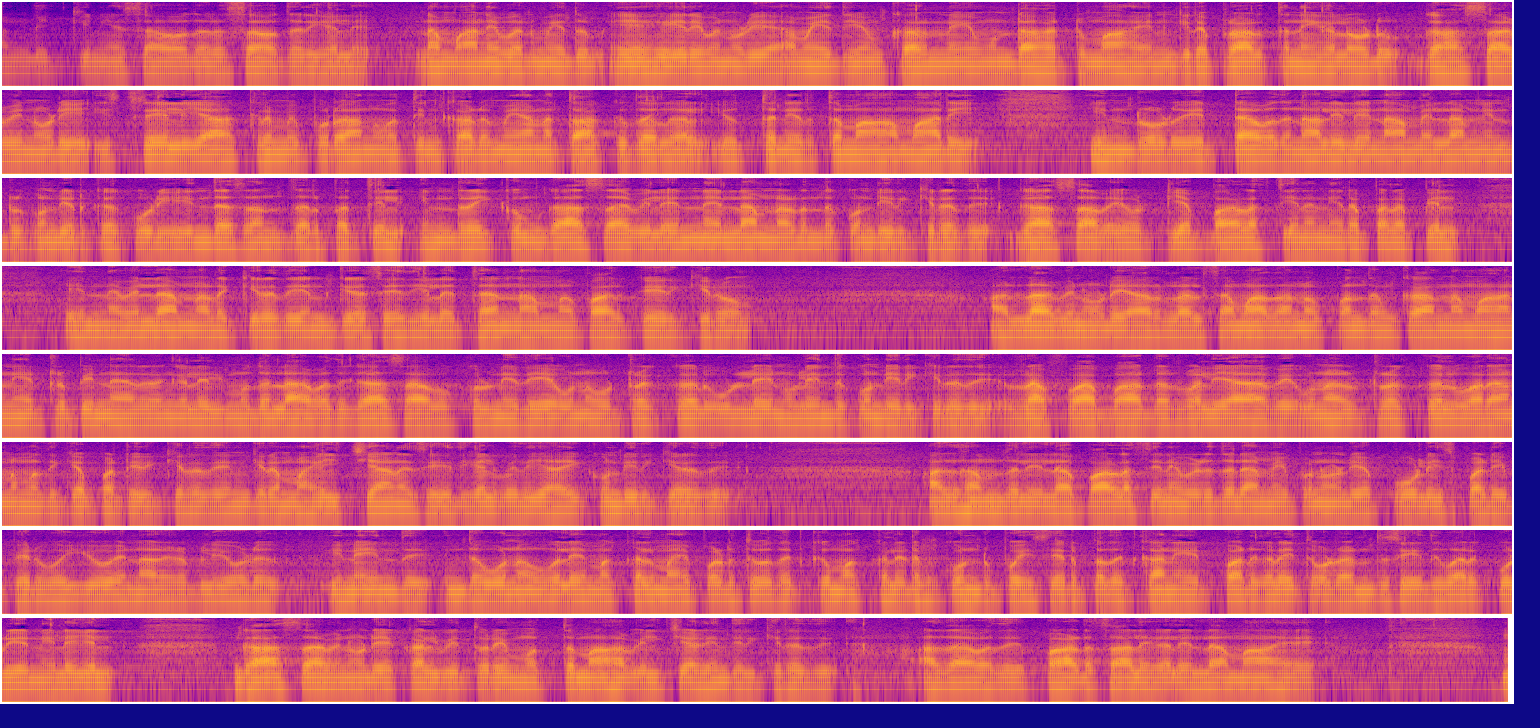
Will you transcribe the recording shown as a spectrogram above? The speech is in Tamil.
அன்பிற்கினிய சகோதர சகோதரிகளே நம் அனைவர் மீதும் ஏக இறைவனுடைய அமைதியும் கருணையும் உண்டாகட்டுமாக என்கிற பிரார்த்தனைகளோடு காசாவினுடைய இஸ்ரேலிய ஆக்கிரமிப்பு இராணுவத்தின் கடுமையான தாக்குதல்கள் யுத்த நிறுத்தமாக மாறி இன்றோடு எட்டாவது நாளிலே நாம் எல்லாம் நின்று கொண்டிருக்கக்கூடிய இந்த சந்தர்ப்பத்தில் இன்றைக்கும் காசாவில் என்னெல்லாம் நடந்து கொண்டிருக்கிறது காசாவை ஒட்டிய பாலஸ்தீன நிலப்பரப்பில் என்னவெல்லாம் நடக்கிறது என்கிற செய்திகளைத்தான் நாம் பார்க்க இருக்கிறோம். அல்லாவினுடைய அருளால் சமாதான ஒப்பந்தம் காரணமாக நேற்று பின்னரங்களில் முதலாவது காசாவுக்குள் நிறைய உணவு ட்ரக்குகள் உள்ளே நுழைந்து கொண்டிருக்கிறது. ரஃபா பார்டர் வழியாகவே உணவு ட்ரக்குகள் வர அனுமதிக்கப்பட்டிருக்கிறது என்கிற மகிழ்ச்சியான செய்திகள் வெளியாகி கொண்டிருக்கிறது. அல்ஹம்துலில்லா பாலஸ்தீன விடுதலை அமைப்பினுடைய போலீஸ் படைப்பிரிவு யுஎன்ஆர்டபிள்யூடு இணைந்து இந்த உணவுகளை மக்கள் மயப்படுத்துவதற்கு மக்களிடம் கொண்டு போய் சேர்ப்பதற்கான ஏற்பாடுகளை தொடர்ந்து செய்து வரக்கூடிய நிலையில் காசாவினுடைய கல்வித்துறை மொத்தமாக வீழ்ச்சி அடைந்திருக்கிறது அதாவது பாடசாலைகள் எல்லாமாக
